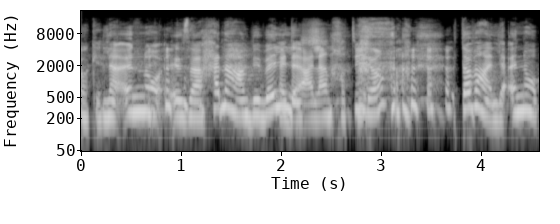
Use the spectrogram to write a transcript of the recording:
Okay. لأنه إذا حدا عم ببلش هذا إعلان خطيرة طبعا لأنه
